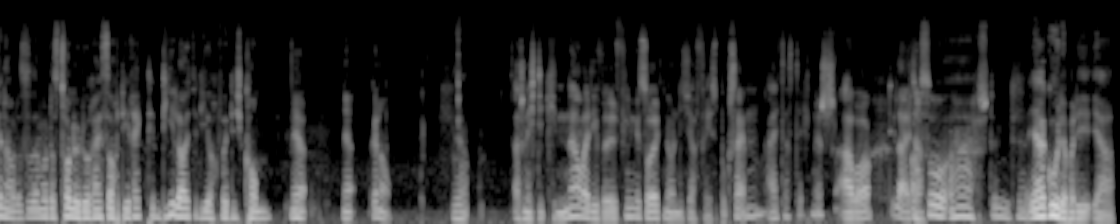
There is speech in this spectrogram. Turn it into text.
Genau, das ist einfach das Tolle. Du erreichst auch direkt die Leute, die auch für dich kommen. Ja, genau. Ja. Also nicht die Kinder, weil die Wölflinge sollten noch nicht auf Facebook sein, alterstechnisch, aber die Leiter. Ach so, ah, stimmt. Ja. ja, gut, aber die, ja.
